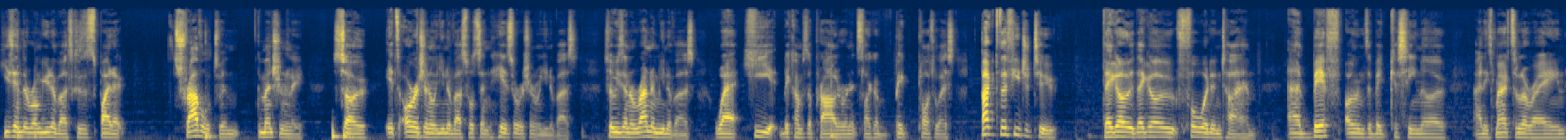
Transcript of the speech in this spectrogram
he's in the wrong universe because the spider traveled to him dimensionally. So its original universe wasn't his original universe. So he's in a random universe where he becomes the Prowler, and it's like a big plot twist. Back to the Future 2, they go they go forward in time, and Biff owns a big casino, and he's married to Lorraine,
